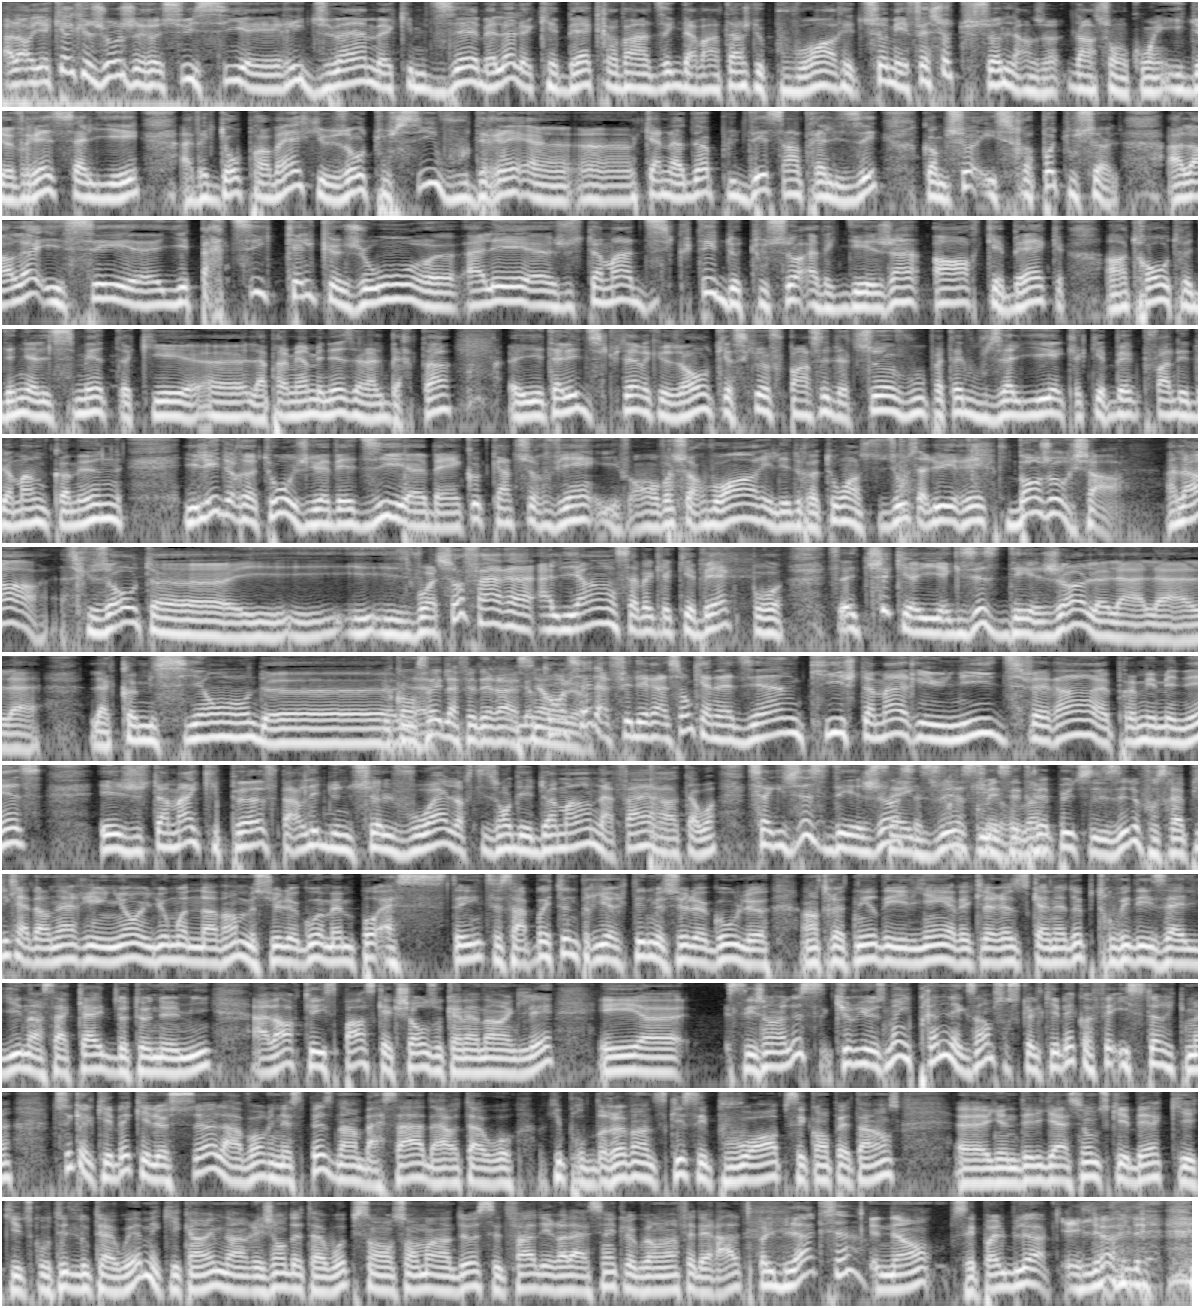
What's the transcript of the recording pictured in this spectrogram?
Alors, il y a quelques jours, j'ai reçu ici Éric Duhem qui me disait, ben là, le Québec revendique davantage de pouvoir et tout ça, mais il fait ça tout seul dans, dans son coin. Il devrait s'allier avec d'autres provinces qui, eux autres aussi, voudraient un, un Canada plus décentralisé. Comme ça, il sera pas tout seul. Alors là, il, s'est, euh, il est parti quelques jours euh, aller euh, justement discuter de tout ça avec des gens hors Québec, entre autres Daniel Smith, qui est euh, la première ministre de l'Alberta. Euh, il est allé discuter avec eux autres. Qu'est-ce que vous pensez de ça? Vous, peut-être vous alliez avec le Québec pour faire des demandes communes. Il est de retour. Je lui avais dit, euh, ben écoute, quand tu reviens, on va se revoir. Il est de retour en studio. Salut Eric. Bonjour Richard. Alors, est-ce que les autres, euh, ils, ils- ils voient ça faire euh, alliance avec le Québec pour... Tu sais qu'il existe déjà là, la, la, la, la commission de... Le Conseil de la Fédération. Le Conseil là. de la Fédération canadienne qui, justement, réunit différents euh, premiers ministres et, justement, qui peuvent parler d'une seule voix lorsqu'ils ont des demandes à faire à Ottawa. Ça existe déjà, Ça existe, mais c'est très peu utilisé. Il faut se rappeler que la dernière réunion a eu lieu au mois de novembre. M. Legault a même pas assisté. Tu sais, ça n'a pas été une priorité de M. Legault, là, entretenir des liens avec le reste du Canada puis trouver des alliés dans sa quête d'autonomie, alors qu'il se passe quelque chose au Canada anglais. Et euh, ces gens-là, c'est- curieusement, ils prennent l'exemple sur ce que le Québec a fait historiquement. Tu sais que le Québec est le seul à avoir une espèce d'ambassade à Ottawa, ok, pour revendiquer ses pouvoirs et ses compétences. Euh, il y a une délégation du Québec qui est, qui est du côté de l'Outaouais, mais qui est quand même dans la région d'Ottawa. Puis son, son mandat, c'est de faire des relations avec le gouvernement fédéral. Pas le bloc, ça? Non, c'est pas le bloc. Et là,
